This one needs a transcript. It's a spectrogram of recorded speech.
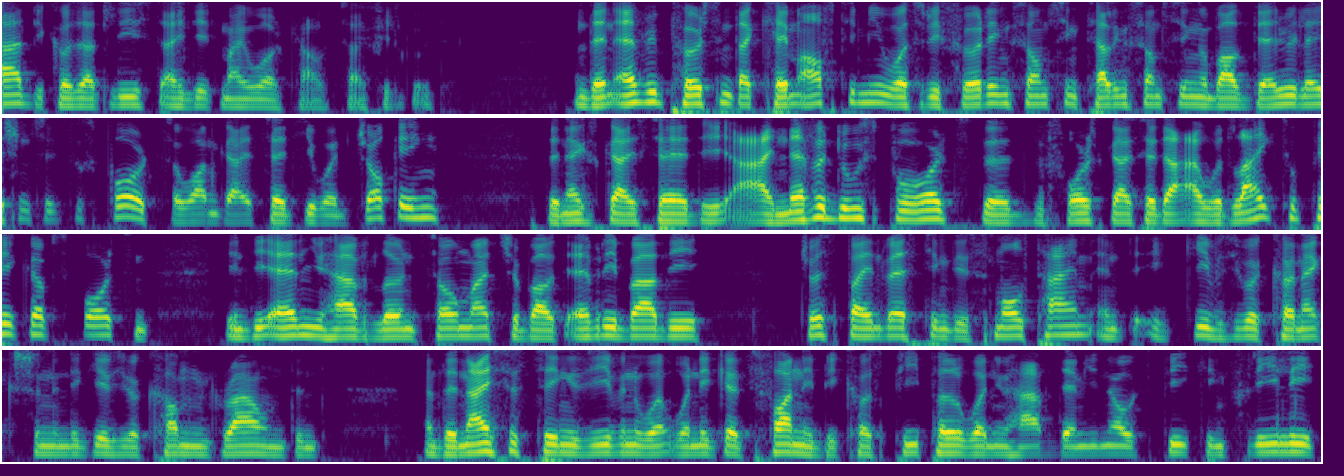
bad because at least i did my workout so i feel good and then every person that came after me was referring something, telling something about their relationship to sports. So one guy said he went jogging. The next guy said, I never do sports. The, the fourth guy said, I would like to pick up sports. And in the end, you have learned so much about everybody just by investing this small time. And it gives you a connection and it gives you a common ground. And, and the nicest thing is even when, when it gets funny, because people, when you have them, you know, speaking freely,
